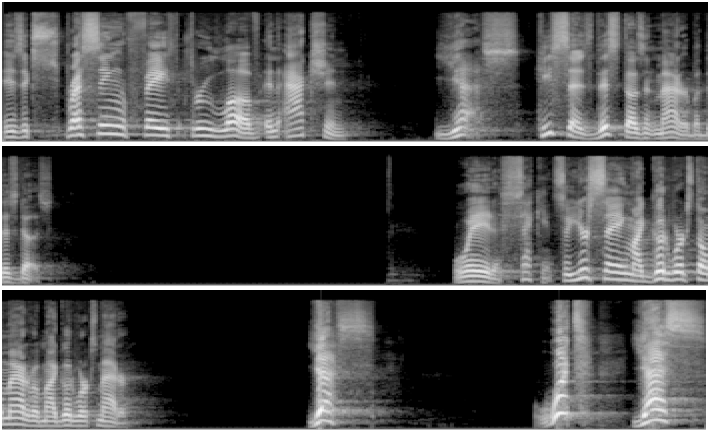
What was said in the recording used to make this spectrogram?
Is expressing faith through love an action? Yes. He says this doesn't matter, but this does. Wait a second. So you're saying my good works don't matter, but my good works matter? Yes. What? Yes.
